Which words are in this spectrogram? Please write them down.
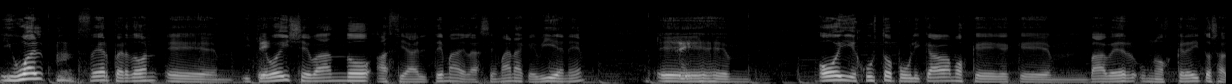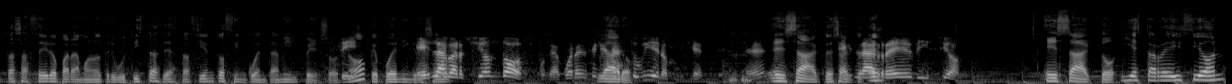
Igual, Fer, perdón, eh, y te voy llevando hacia el tema de la semana que viene. Eh, Hoy justo publicábamos que, mm, va a haber unos créditos a tasa cero para monotributistas de hasta 150 mil pesos, ¿no? Que pueden ingresar. Es la versión 2, porque acuérdense que ya estuvieron vigentes. ¿eh? Exacto, exacto. Es la reedición. Exacto. Y esta reedición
